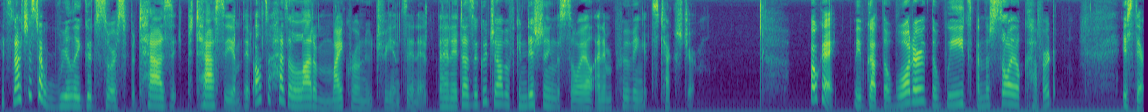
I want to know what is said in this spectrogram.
It's not just a really good source of potassium, it also has a lot of micronutrients in it, and it does a good job of conditioning the soil and improving its texture. Okay, we've got the water, the weeds, and the soil covered. Is there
